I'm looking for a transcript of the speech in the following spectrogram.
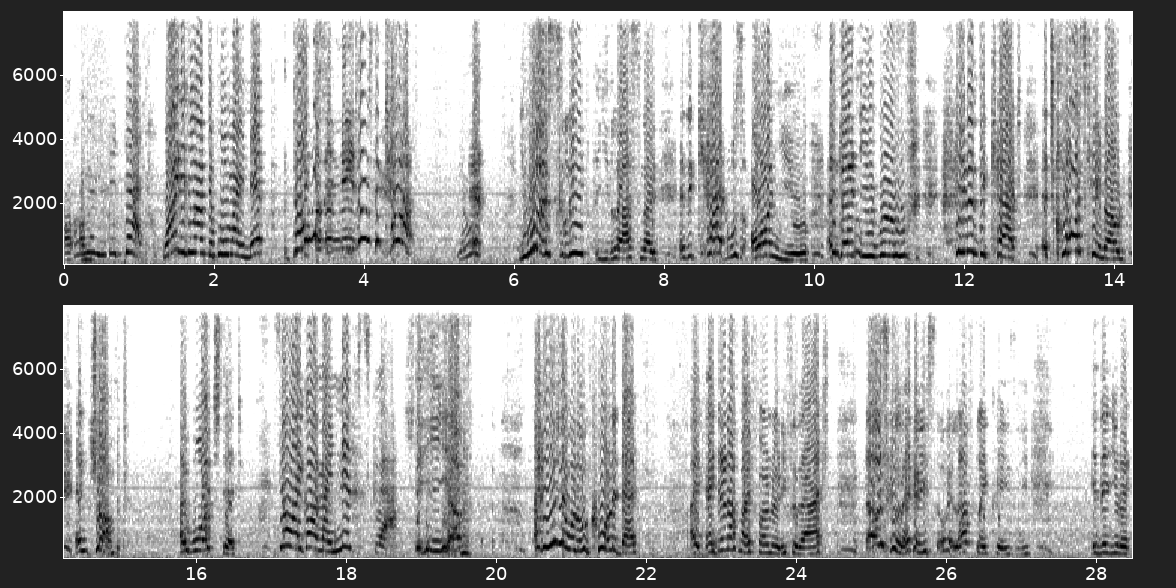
Uh, Oh um, yeah, you did that. Why did you have to pull my nip? that wasn't me. That was the cat. No. You were asleep last night, and the cat was on you, and then you moved, hit the cat. Its claws came out and jumped. I watched it. So I got my nip scratched. yep. I wish I would have recorded that. I, I didn't have my phone ready for that. That was hilarious so I laughed like crazy. And then you're like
